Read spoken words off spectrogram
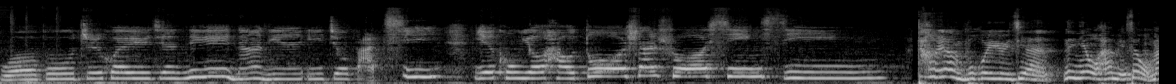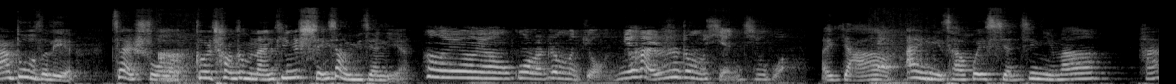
我不知会遇见你，那年一九八七，夜空有好多闪烁星星。当然不会遇见，那年我还没在我妈肚子里。再说了，歌唱这么难听，谁想遇见你？哎呀呀，过了这么久，你还是这么嫌弃我。哎呀，爱你才会嫌弃你吗？哈，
